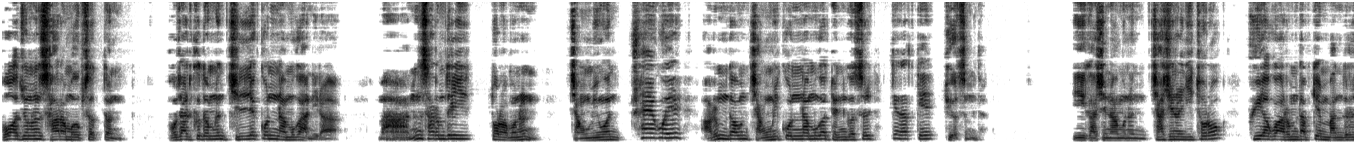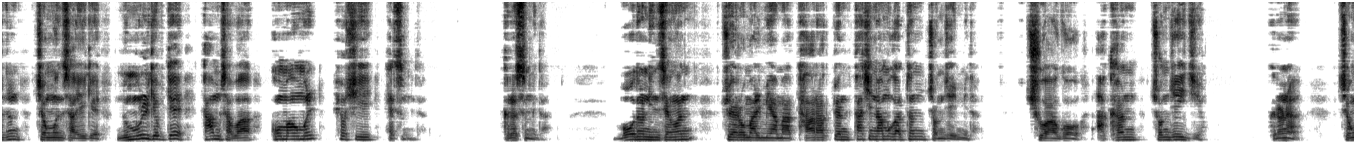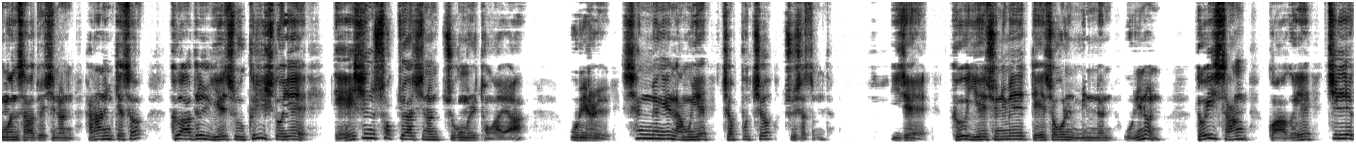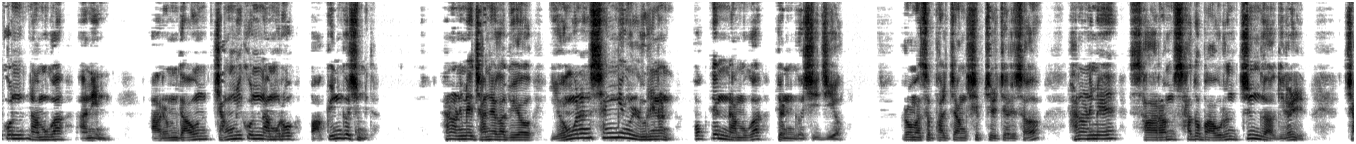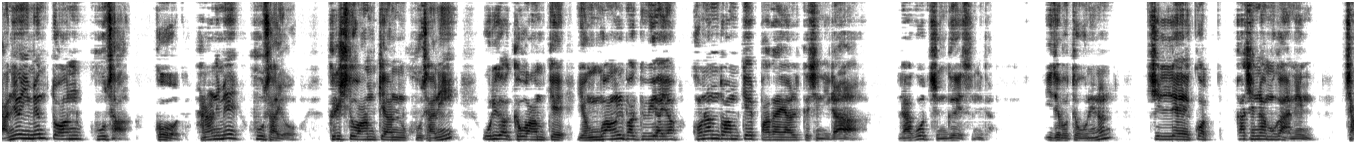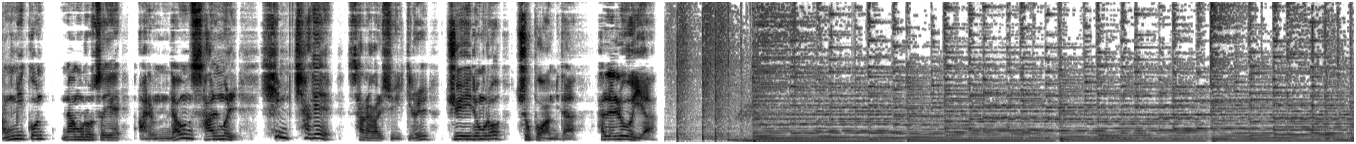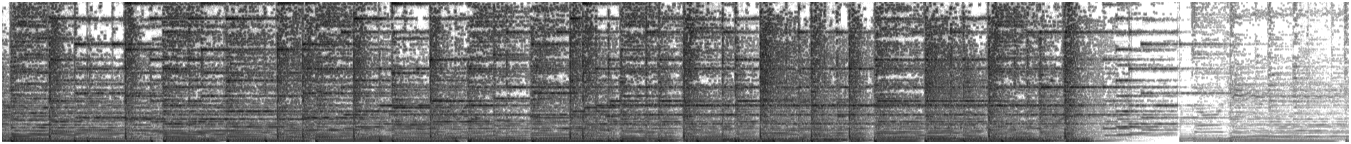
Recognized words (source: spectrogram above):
보아주는 사람 없었던 보잘것없는 진레꽃 나무가 아니라 많은 사람들이 돌아보는 장미원 최고의 아름다운 장미꽃 나무가 된 것을 깨닫게 되었습니다. 이 가시나무는 자신을 이토록 귀하고 아름답게 만들어준 정원사에게 눈물겹게 감사와 고마움을 표시했습니다. 그렇습니다. 모든 인생은 죄로 말미암아 타락된 가시나무 같은 존재입니다. 추하고 악한 존재이지요. 그러나 정원사 되시는 하나님께서 그 아들 예수 그리스도의 대신 속죄하시는 죽음을 통하여 우리를 생명의 나무에 접붙여 주셨습니다. 이제 그 예수님의 대속을 믿는 우리는 더 이상 과거의 찔레꽃 나무가 아닌 아름다운 장미꽃 나무로 바뀐 것입니다. 하나님의 자녀가 되어 영원한 생명을 누리는 복된 나무가 된 것이지요. 로마서 8장 17절에서 하나님의 사람 사도 바울은 증거하기를 자녀이면 또한 후사, 곧 하나님의 후사요. 그리스도와 함께한 후사니 우리가 그와 함께 영광을 받기 위하여 고난도 함께 받아야 할 것이니라. 라고 증거했습니다. 이제부터 우리는 찔레의 꽃, 가시나무가 아닌 장미꽃 나무로서의 아름다운 삶을 힘차게 살아갈 수 있기를 주의 이름으로 축복합니다. 할렐루야!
